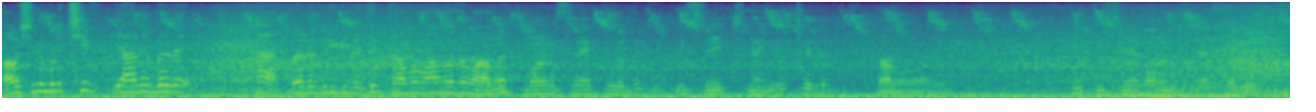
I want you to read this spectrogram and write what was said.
Ama şimdi bunu çift yani böyle ha böyle virgüledin tamam anladım abi. Monomisine kıvırdım. İpmisine içinden geçirdim. Tamam abi. İpmisine monomisine sarıyorsun.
